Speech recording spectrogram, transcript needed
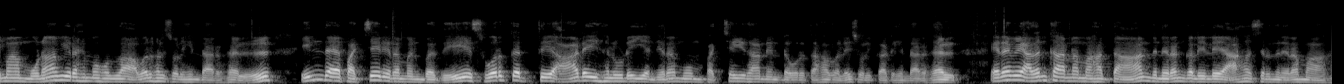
இமாம் முனாவி ரஹ்மஹுல்லா அவர்கள் சொல்கின்றார்கள் இந்த பச்சை நிறம் என்பது சுவர்க்கத்து ஆடைகளுடைய நிறமும் பச்சைதான் என்ற ஒரு தகவலை சொல்லி காட்டுகின்றார்கள். எனவே அதன் காரணமாகத்தான் இந்த நிறங்களிலே ஆக சிறந்த நிறமாக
